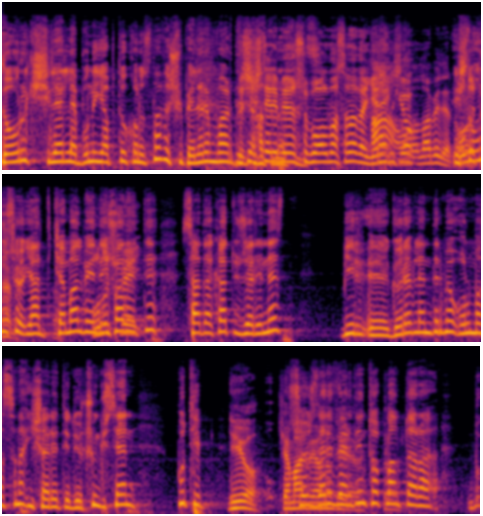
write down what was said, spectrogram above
doğru kişilerle bunu yaptığı konusunda da şüphelerim var dedi. Dışişleri mensubu olmasına da gerek Aa, yok. olabilir. İşte Olur onu söylüyor. Yani Kemal Bey de ifade Bey- etti. Sadakat üzerine bir e, görevlendirme olmasına işaret ediyor. Çünkü sen bu tip Diyor. Kemal sözleri diyor. verdiğin toplantılara bu,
